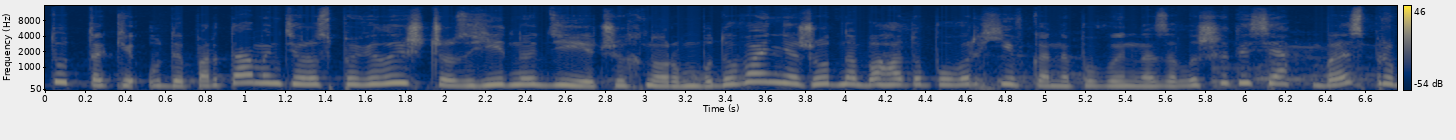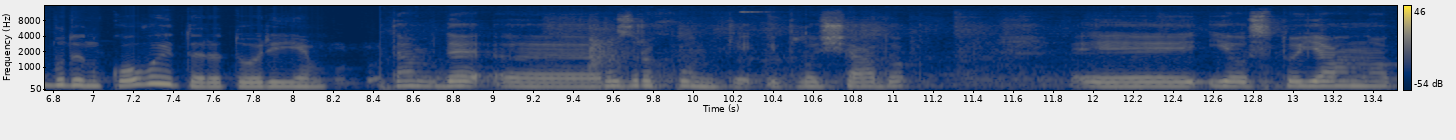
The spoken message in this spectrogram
Тут таки у департаменті розповіли, що згідно діючих норм будування жодна багатоповерхівка не повинна залишитися без прибудинкової території. Там, де е, розрахунки і площадок, е, і стоянок,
